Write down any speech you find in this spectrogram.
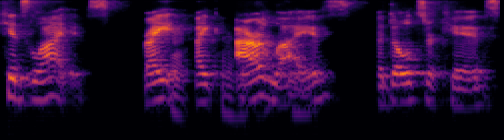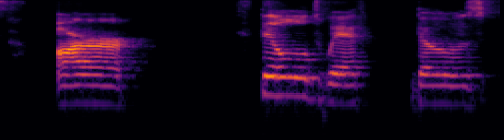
kids' lives, right? Mm-hmm. Like our mm-hmm. lives, adults or kids, are filled with those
